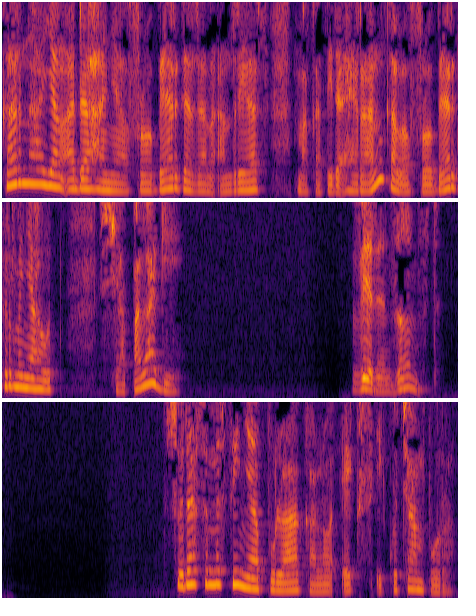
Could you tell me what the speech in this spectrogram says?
Karena yang ada hanya Frau Berger dan Andreas, maka tidak heran kalau Frau Berger menyahut, siapa lagi? Wer denn sonst? Sudah semestinya pula kalau X ikut campur.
